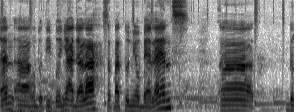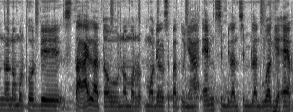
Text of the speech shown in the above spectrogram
Dan uh, untuk tipenya adalah sepatu New Balance uh, dengan nomor kode style atau nomor model sepatunya M992GR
